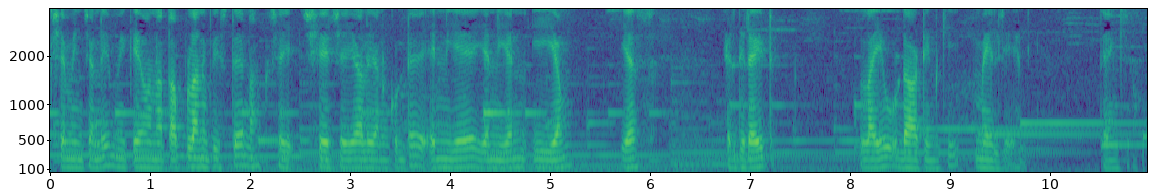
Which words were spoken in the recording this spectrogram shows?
క్షమించండి. మీకు ఏమైనా తప్పులు అనిపిస్తే నాకు చే షేర్ చేయాలి అనుకుంటే ఎన్ఏఎన్ఎన్ఈఎం S at the rate live dot ఇన్కి మెయిల్ చేయండి. Thank you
